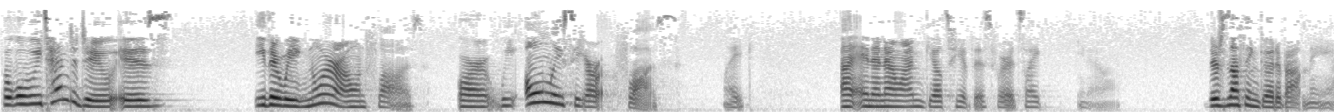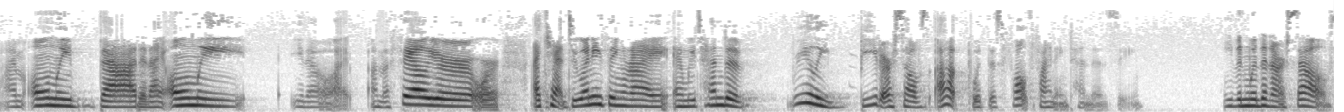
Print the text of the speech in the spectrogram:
But what we tend to do is either we ignore our own flaws or we only see our flaws. Like, uh, and I know I'm guilty of this where it's like, you know, there's nothing good about me. I'm only bad and I only, you know, I, I'm a failure or I can't do anything right. And we tend to really beat ourselves up with this fault finding tendency, even within ourselves.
